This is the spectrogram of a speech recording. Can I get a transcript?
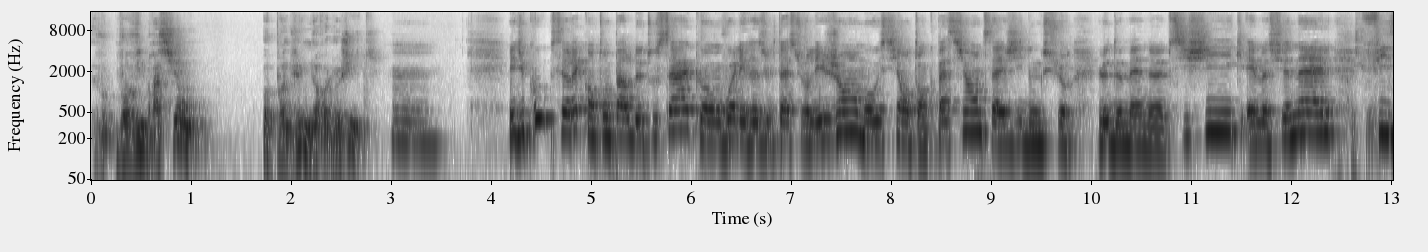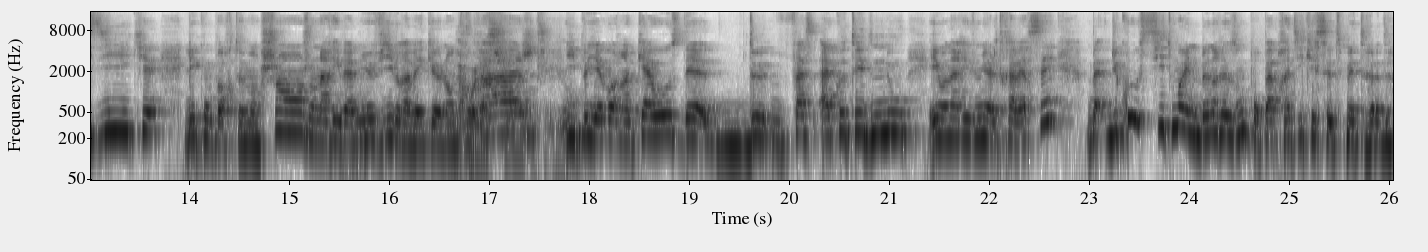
vos, vibrations au point de vue neurologique. Hmm. Mais du coup, c'est vrai que quand on parle de tout ça, qu'on voit les résultats sur les gens, moi aussi en tant que patiente, ça agit donc sur le domaine euh, psychique, émotionnel, physique, les comportements changent, on arrive à mieux vivre avec euh, l'entourage, il peut y avoir un chaos de, face à côté de nous et on arrive mieux à le traverser. Bah, du coup, cite-moi une bonne raison pour pas pratiquer cette méthode.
